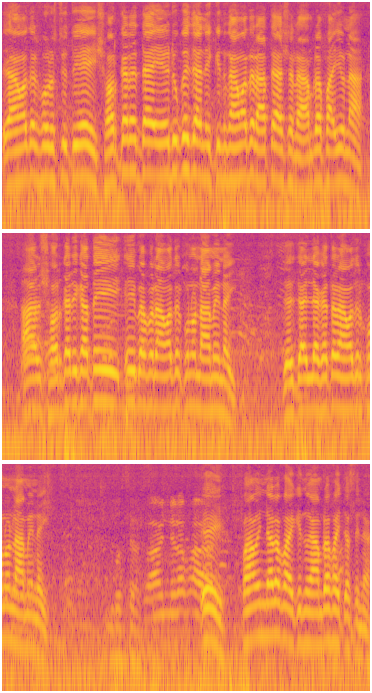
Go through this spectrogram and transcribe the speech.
এই আমাদের পরিস্থিতি এই সরকারের দেয় এটুকুই জানি কিন্তু আমাদের হাতে আসে না আমরা পাইও না। আর সরকারি খাতে এই- ব্যাপারে আমাদের কোনো নামে নাই। যে যাই লেখাতে আমাদের কোনো নামে নাই। এই পাওয়াইনারা পাই কিন্তু আমরা পাইতাছি না।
